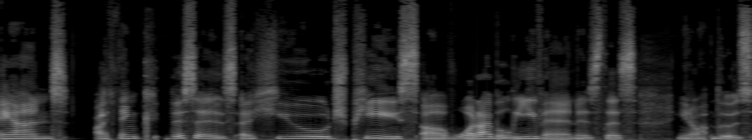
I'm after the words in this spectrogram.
And I think this is a huge piece of what I believe in is this, you know, those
